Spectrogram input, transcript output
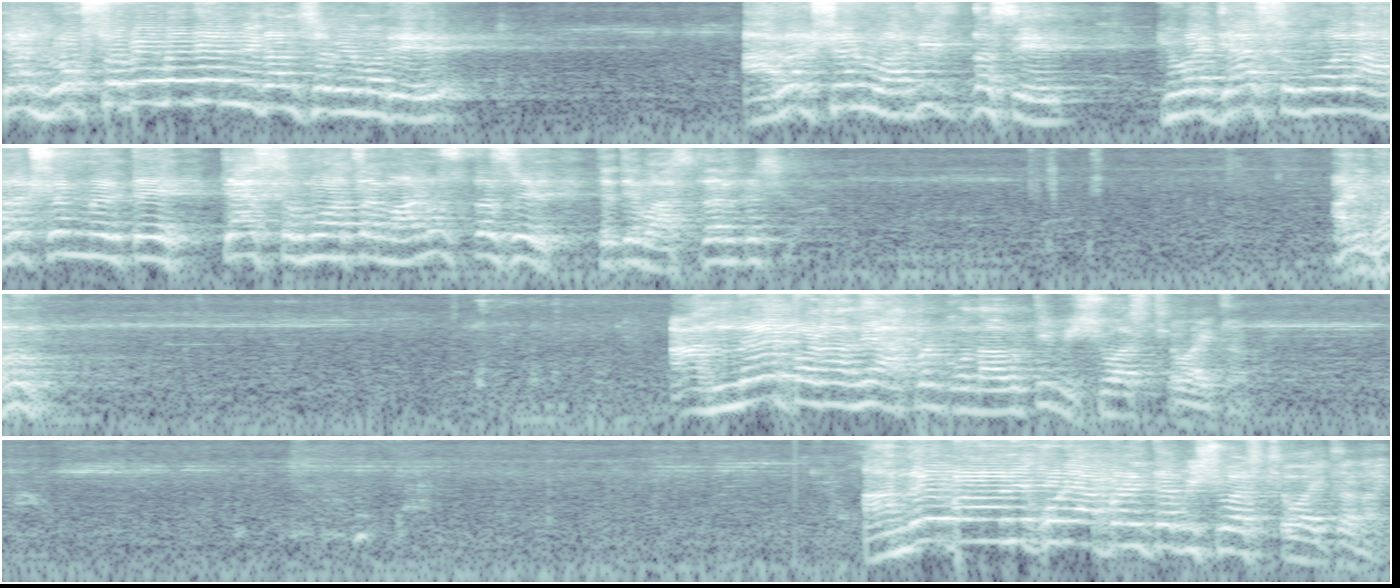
त्या लोकसभेमध्ये आणि विधानसभेमध्ये आरक्षणवादीच नसेल किंवा ज्या समूहाला आरक्षण मिळते त्या समूहाचा माणूस नसेल तर ते वाचणार कसे? आणि म्हणून आंधळेपणाने आपण कोणावरती विश्वास ठेवायचा नाही. आंधळेपणाने कोणी आपण इथं विश्वास ठेवायचा नाही.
